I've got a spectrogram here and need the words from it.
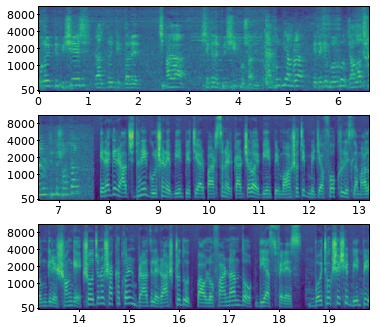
কোনো একটি বিশেষ রাজনৈতিক দলের ছায়া সেখানে বেশি প্রসারিত। এখন কি আমরা এটাকে বলব জামাত সমর্থিত সরকার? এর আগে রাজধানীর গুলশানে বিএনপি চেয়ারপারসনের কার্যালয়ে বিএনপির মহাসচিব মির্জা ফখরুল ইসলাম আলমগীরের সঙ্গে সৌজন্য সাক্ষাৎ করেন ব্রাজিলের রাষ্ট্রদূত পাওলো ফার্নান্দো দিয়াস ফেরেস। বৈঠক শেষে বিএনপির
